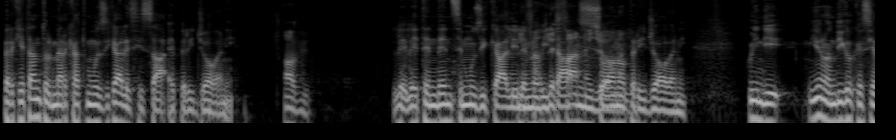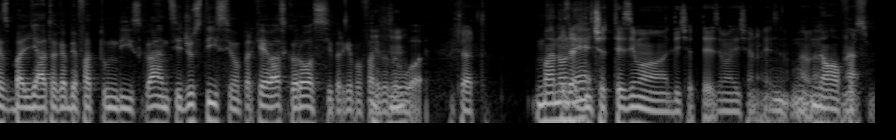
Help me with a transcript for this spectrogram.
Perché tanto il mercato musicale si sa è per i giovani. Ovvio. Le, le tendenze musicali, Le le, le novità i sono giovani. per i giovani. Quindi io non dico che sia sbagliato che abbia fatto un disco, anzi è giustissimo perché è Vasco Rossi, perché può fare cosa Mhm. vuole. Certo. Ma non Cos'è è... il diciottesimo, il diciottesimo, diciannovesimo? No, forse,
